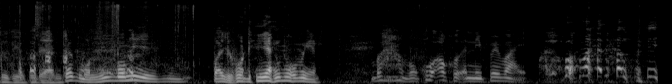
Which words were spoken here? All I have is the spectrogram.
หมุนก็ถือดีกระแดนจักหมุนบ่มีประโยชน์อิหยังบ่เม็นบ้าบอกกูเอาคืออันนี้ไปไหวบ่มาทางพี่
